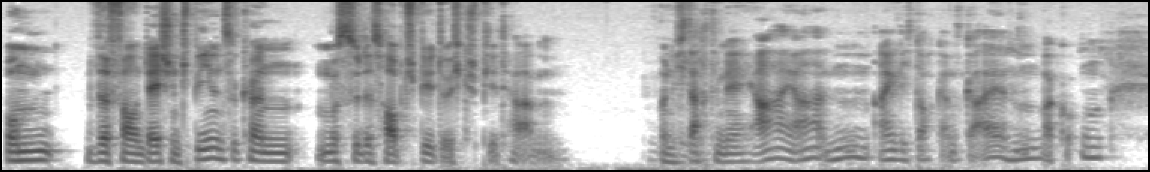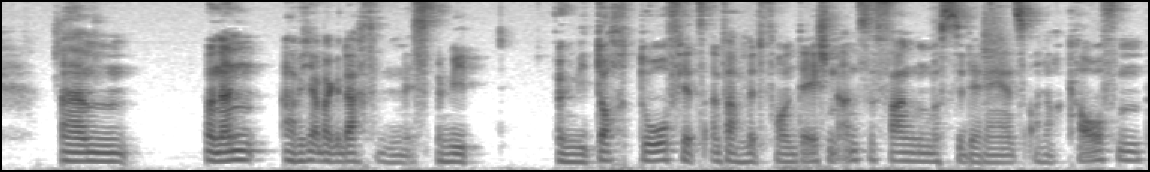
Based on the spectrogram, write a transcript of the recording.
um The Foundation spielen zu können, musst du das Hauptspiel durchgespielt haben. Und ich dachte mir, ja, ja, hm, eigentlich doch ganz geil, hm, mal gucken. Ähm, und dann habe ich aber gedacht, hm, ist irgendwie, irgendwie doch doof, jetzt einfach mit Foundation anzufangen, musst du dir den jetzt auch noch kaufen.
